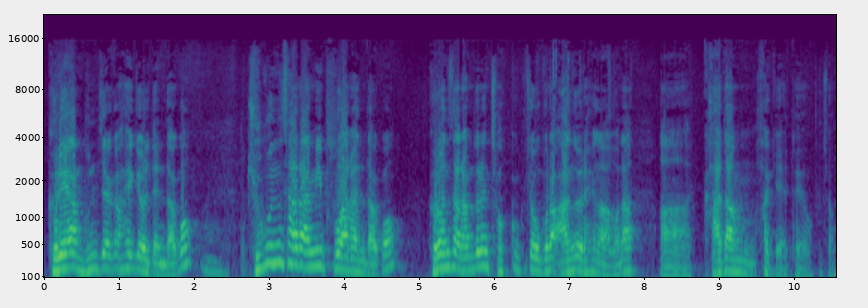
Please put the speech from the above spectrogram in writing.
그래야 문제가 해결된다고 죽은 사람이 부활한다고 그런 사람들은 적극적으로 악을 행하거나 아, 가담하게 돼요. 그죠?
